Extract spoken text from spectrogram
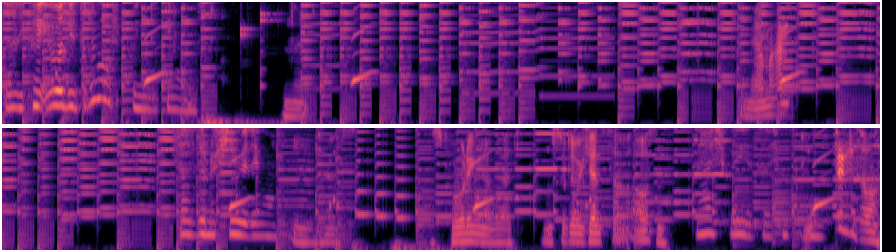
Ich dachte, ich kann über die drüber springen, die Dinger nicht. Nee. Ja, Mann. Ich hasse so eine Schiebedinger. Hm, das das Bowling Welt. Musst du, glaube ich, ganz außen. Ja, ich will jetzt nicht mitgehen. Denn so.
